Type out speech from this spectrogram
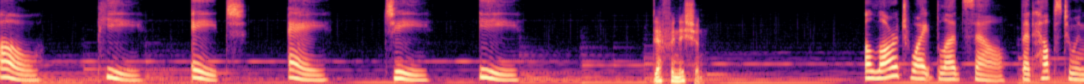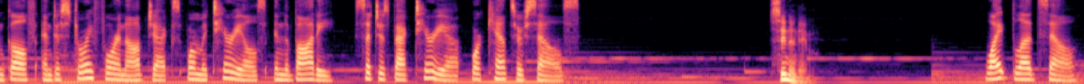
O P H A G E Definition. A large white blood cell that helps to engulf and destroy foreign objects or materials in the body, such as bacteria or cancer cells. Synonym. White blood cell,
